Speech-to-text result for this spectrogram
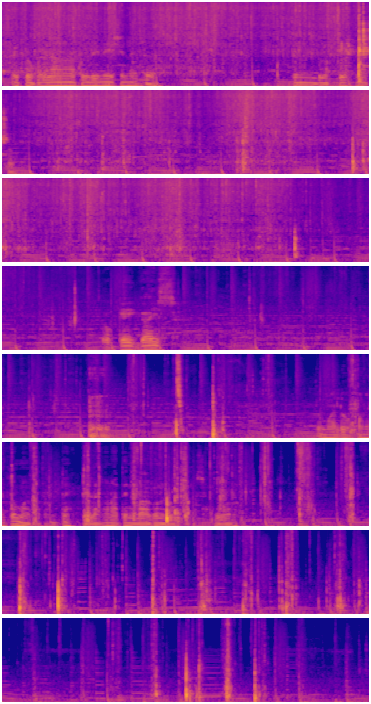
Ito, kailangan natin linisin na ito. Itong bulaklak na ito. Okay guys. Lupang ito mga kapante. Kailangan natin bagong lupa siguro.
